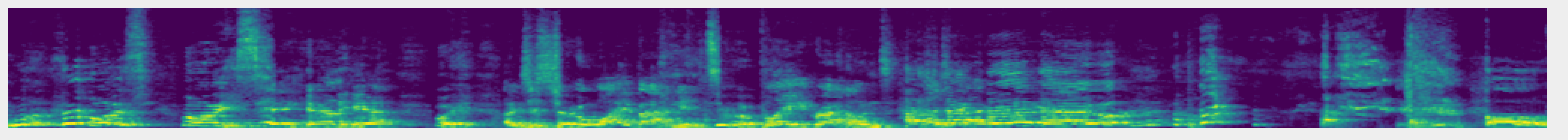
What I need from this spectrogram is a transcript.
what, was, what were you saying earlier? I just drove a white van into a playground. Hashtag Virgo. oh,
